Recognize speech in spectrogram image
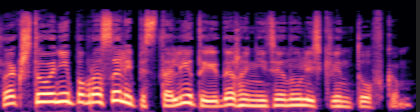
Так что они побросали пистолеты и даже не тянулись к винтовкам.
